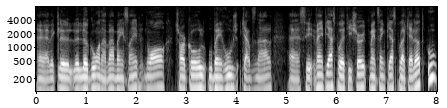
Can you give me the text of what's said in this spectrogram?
avec le, le logo en avant bien simple, noir, charcoal ou bien rouge cardinal. Euh, c'est 20$ pour le t-shirt, 25$ pour la calotte ou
